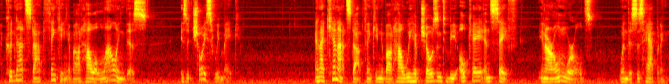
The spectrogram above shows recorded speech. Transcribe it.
I could not stop thinking about how allowing this is a choice we make. And I cannot stop thinking about how we have chosen to be okay and safe in our own worlds when this is happening.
